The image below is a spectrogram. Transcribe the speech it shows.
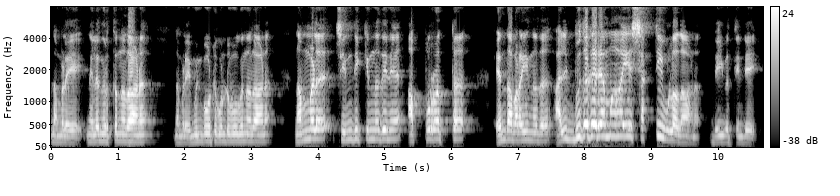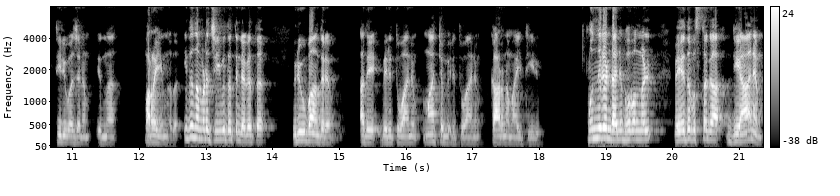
നമ്മളെ നിലനിർത്തുന്നതാണ് നമ്മളെ മുൻപോട്ട് കൊണ്ടുപോകുന്നതാണ്. നമ്മൾ ചിന്തിക്കുന്നതിന് അപ്പുറത്ത് എന്താ പറയുന്നത്? അത്ഭുതകരമായ ശക്തിയുള്ളതാണ് ദൈവത്തിന്റെ തിരുവചനം എന്ന് പറയുന്നത്. ഇത് നമ്മുടെ ജീവിതത്തിന്റെ അകത്ത് രൂപാന്തരം അതെ വരുത്തുവാനും മാറ്റം വരുത്തുവാനും കാരണമായി തീരും. ഒന്ന് രണ്ട് അനുഭവങ്ങൾ വേദപുസ്തക ധ്യാനം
